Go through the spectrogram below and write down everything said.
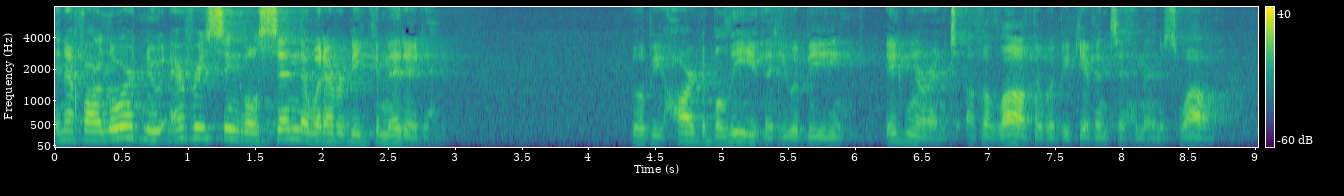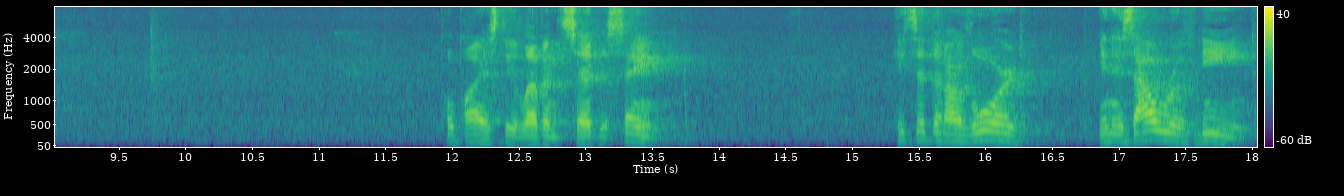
And if our Lord knew every single sin that would ever be committed, it would be hard to believe that he would be ignorant of the love that would be given to him as well. Pope Pius XI said the same. He said that our Lord in his hour of need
